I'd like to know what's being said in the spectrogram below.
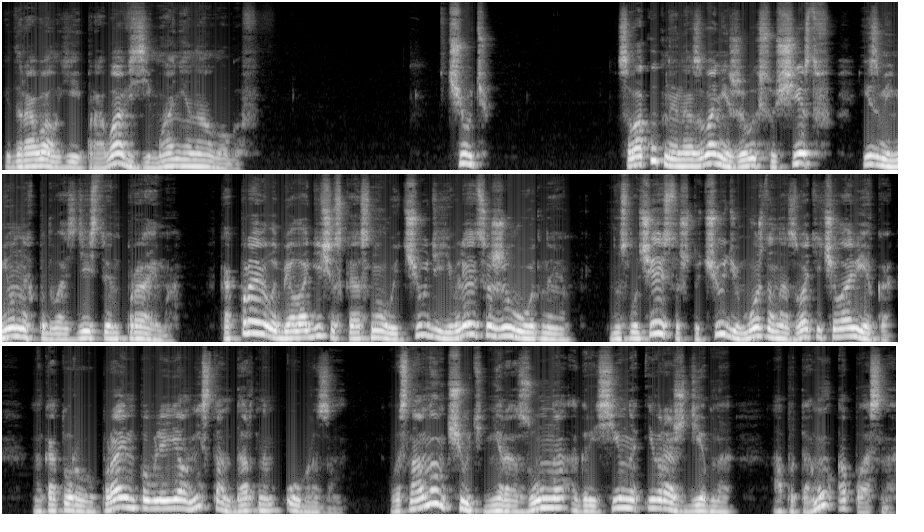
и даровал ей права взимания налогов. Чуть. Совокупное название живых существ, измененных под воздействием прайма. Как правило, биологической основой чуди являются животные, но случается, что чудью можно назвать и человека, на которого прайм повлиял нестандартным образом. В основном чуть неразумно, агрессивно и враждебно, а потому опасно.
